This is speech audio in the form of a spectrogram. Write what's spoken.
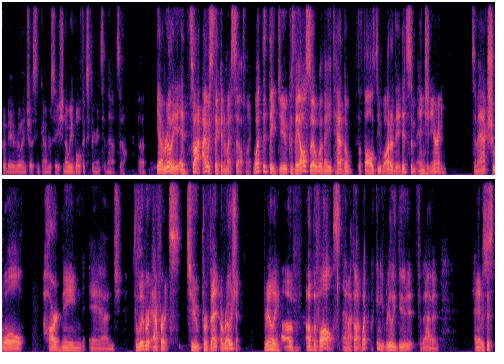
that'll be a really interesting conversation. I know we both experienced in that. So, but yeah, really. And so I, I was thinking to myself, like, what did they do? Because they also when they had the the falls dewatered, they did some engineering, some actual hardening and deliberate efforts to prevent erosion really? of of the falls. And i thought what, what can you really do to, for that? And and it was just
